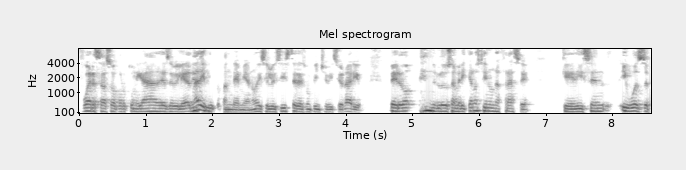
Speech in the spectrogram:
fuerzas, oportunidades, debilidades, nadie puso pandemia, ¿no? Y si lo hiciste eres un pinche visionario, pero los americanos tienen una frase que dicen, it was the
